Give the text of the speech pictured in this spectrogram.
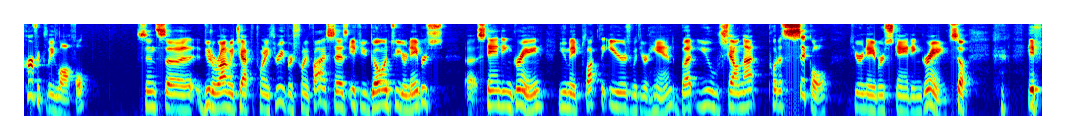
perfectly lawful, since uh, Deuteronomy chapter 23, verse 25 says, If you go into your neighbor's uh, standing grain, you may pluck the ears with your hand, but you shall not put a sickle to your neighbor's standing grain. So, if,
